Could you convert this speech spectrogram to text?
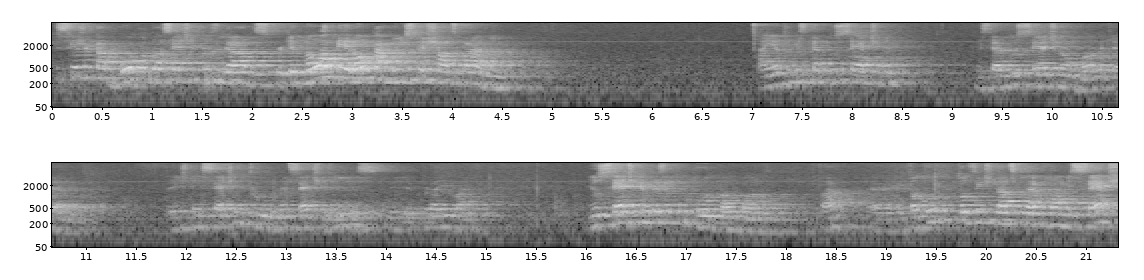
que seja caboclo das sete encruzilhadas, porque não haverão caminhos fechados para mim. Aí entra o mistério do sete, né? O mistério do sete na Umbanda, que é. A gente tem sete em tudo, né? Sete linhas, e por aí vai. E o sete representa o todo na Umbanda. Tá? É, então, tudo, todas as entidades que levam o nome sete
